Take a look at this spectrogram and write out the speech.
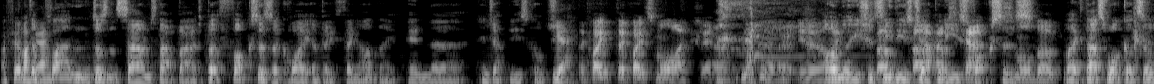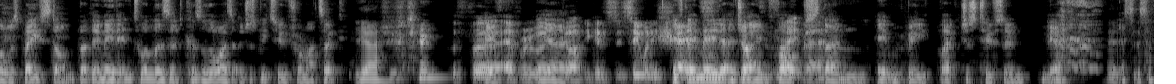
I feel like the am. plan doesn't sound that bad. But foxes are quite a big thing, aren't they? In uh, in Japanese culture. Yeah, They're quite they're quite small actually. Aaron. They're, you know, Oh like no, you should about- see these about a house Japanese cat, foxes. Small dog. Like that's what Godzilla was based on, but they made it into a lizard because otherwise it would just be too traumatic. yeah. the fur If- everywhere. yeah. God, you can see see when he sheds. If they made it a giant It's fox, nightmare. then it would be like just too soon. Yeah. It's, it's, a,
